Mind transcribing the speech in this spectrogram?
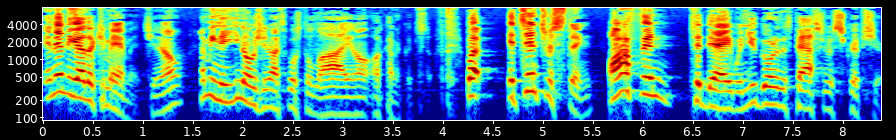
and then the other commandments, you know? I mean, he knows you're not supposed to lie and all, all kind of good stuff. But it's interesting. Often today, when you go to this passage of Scripture,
